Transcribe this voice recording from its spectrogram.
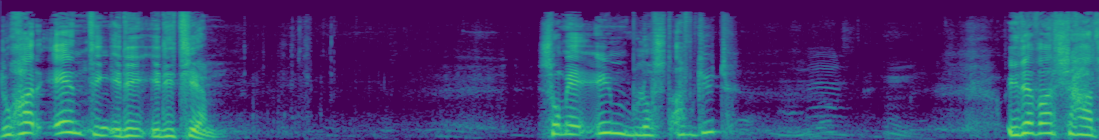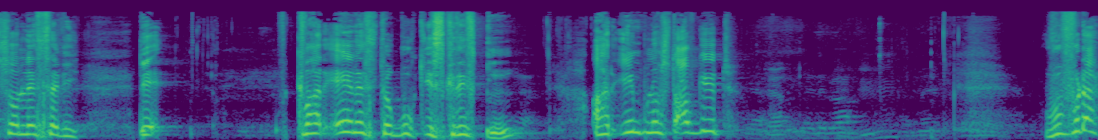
Du har én ting i ditt hjem som er innblåst av Gud. I det verset her så leser vi det, Hver eneste bok i Skriften er innblåst av Gud. Hvorfor det?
